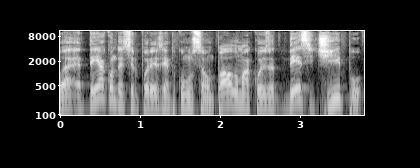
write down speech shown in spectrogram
é, tem acontecido, por exemplo, com o São Paulo, uma coisa desse tipo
